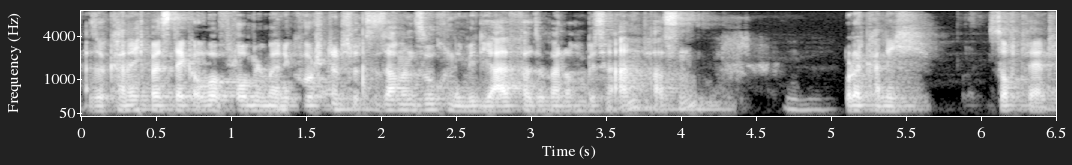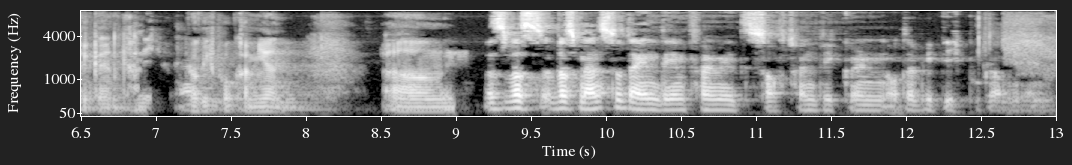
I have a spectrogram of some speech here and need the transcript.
Also kann ich bei Stack Overflow mir meine Codeschnipsel zusammensuchen, im Idealfall sogar noch ein bisschen anpassen mhm. oder kann ich Software entwickeln, kann ich wirklich programmieren. Ähm, was, was, was meinst du da in dem Fall mit Software entwickeln oder wirklich programmieren?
